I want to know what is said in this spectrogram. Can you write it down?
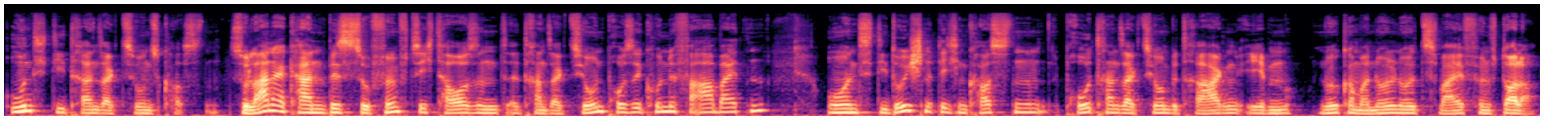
und die Transaktionskosten. Solana kann bis zu 50.000 Transaktionen pro Sekunde verarbeiten und die durchschnittlichen Kosten pro Transaktion betragen eben 0,0025 Dollar.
